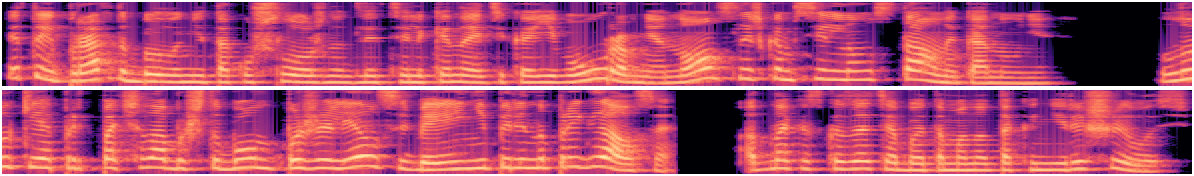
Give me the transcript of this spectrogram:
Это и правда было не так уж сложно для телекинетика его уровня, но он слишком сильно устал накануне. Лукия предпочла бы, чтобы он пожалел себя и не перенапрягался, однако сказать об этом она так и не решилась.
